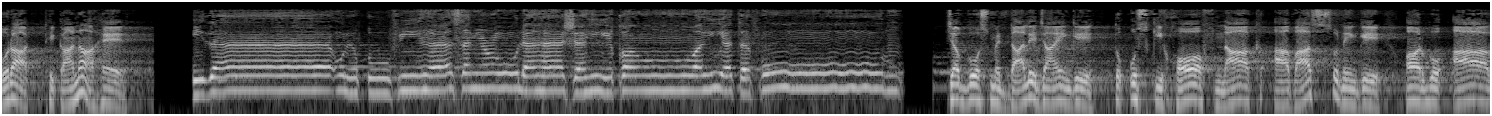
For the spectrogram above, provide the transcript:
برا ٹھکانہ ہے۔ اذا القوا فيها سمعوا لها شهيقا وهي تفور۔ جب وہ اس میں ڈالے جائیں گے تو اس کی خوف ناک آواز سنیں گے اور وہ آگ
